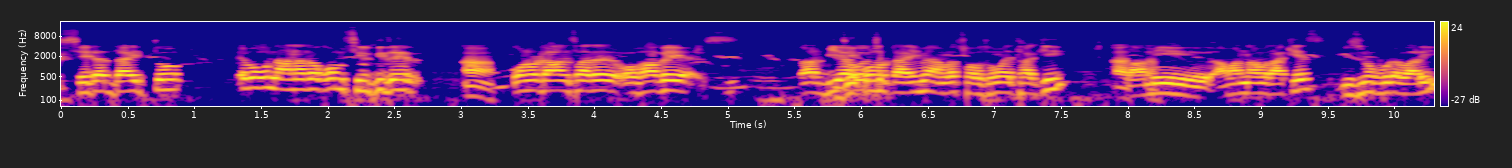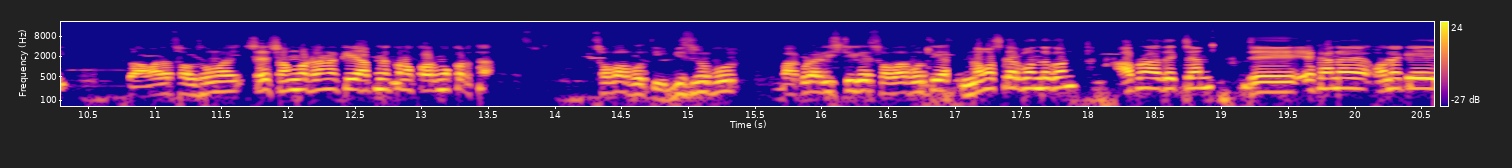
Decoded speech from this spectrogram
সেটার দায়িত্ব এবং নানা রকম শিল্পীদের হ্যাঁ। কোনো ডান্সারের অভাবে তার বিয়ে কোনো টাইমে আমরা সবসময় থাকি। আচ্ছা। আমি আমার নাম রাকেশ বিষ্ণুপুরে বাড়ি। তো আমরা সবসময় সেই সংগঠনের কি আপনি কোনো কর্মকর্তা? সভাপতি বিষ্ণুপুর বাঁকুড়া ডিস্ট্রিক্টের সভাপতি। নমস্কার বন্ধুগণ, আপনারা দেখছেন যে এখানে অনেকেই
